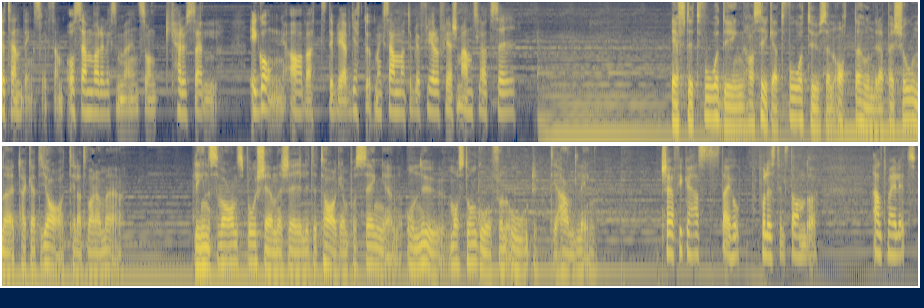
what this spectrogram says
attendings. Liksom. Och sen var det liksom en sån karusell igång av att det blev jätteuppmärksammat. Det blev fler och fler som anslöt sig. Efter två dygn har cirka 2800 personer tackat ja till att vara med. Linn Svansbo känner sig lite tagen på sängen och nu måste hon gå från ord till handling. Så jag fick ju hasta ihop polistillstånd och allt möjligt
